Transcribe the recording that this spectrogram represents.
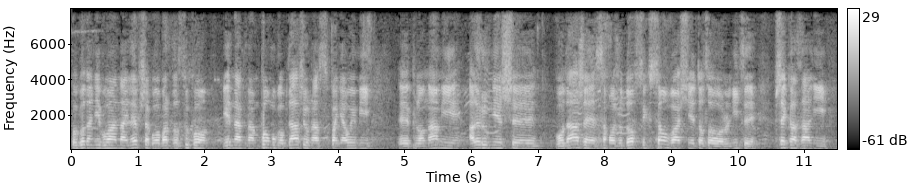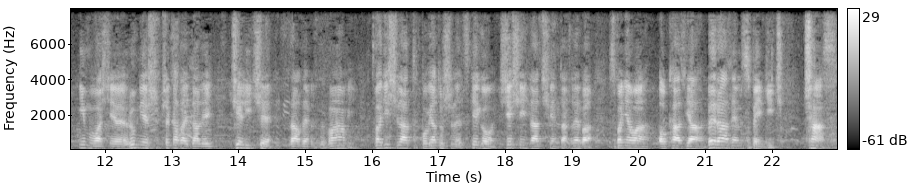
pogoda nie była najlepsza, było bardzo sucho, jednak nam pomógł, obdarzył nas wspaniałymi e, plonami, ale również e, włodarze, samorządowcy chcą właśnie to, co rolnicy przekazali im właśnie również przekazać dalej, dzielić się razem z Wami. 20 lat powiatu strzeleckiego, 10 lat święta chleba, wspaniała okazja, by razem spędzić czas.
